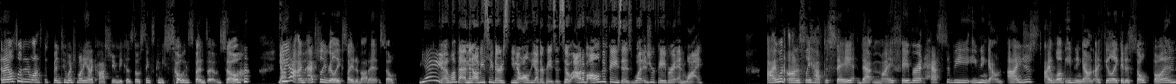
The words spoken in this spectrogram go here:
And I also didn't want to spend too much money on a costume because those things can be so expensive. So, yeah. so yeah, I'm actually really excited about it. So, yay, I love that. And then obviously there's, you know, all the other phases. So, out of all of the phases, what is your favorite and why? I would honestly have to say that my favorite has to be evening gown. I just I love evening gown. I feel like it is so fun.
